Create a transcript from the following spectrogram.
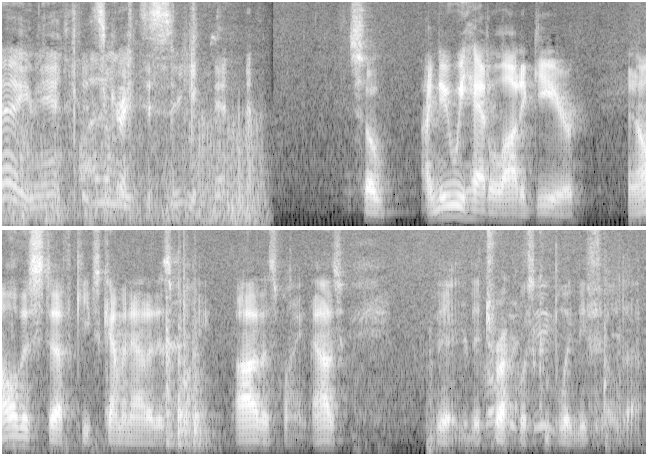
Hey, man. It's great to see you. so I knew we had a lot of gear, and all this stuff keeps coming out of this plane. Out of this plane. I was, the, the truck was completely filled up.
